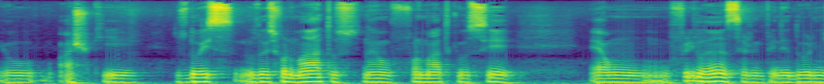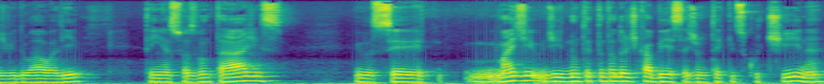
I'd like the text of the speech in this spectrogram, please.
Eu acho que os dois, os dois formatos, né? O formato que você é um freelancer, um empreendedor individual ali, tem as suas vantagens e você mais de, de não ter tanta dor de cabeça, de não ter que discutir, né?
